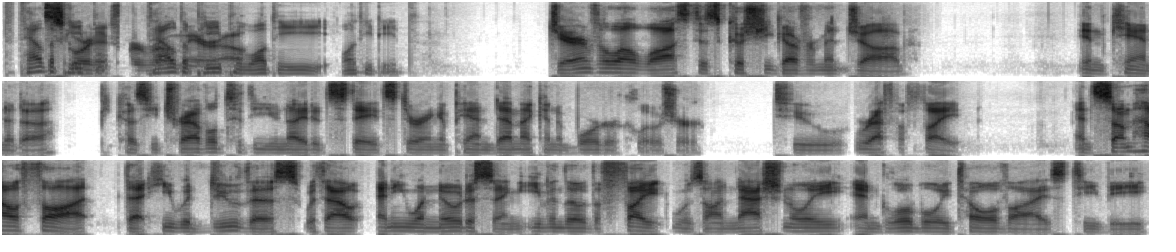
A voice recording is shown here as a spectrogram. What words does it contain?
to tell the scored people, it for tell the people what he what he did. Jerin Valel lost his cushy government job in Canada because he traveled to the United States during a pandemic and a border closure to ref a fight and somehow thought that he would do this without anyone noticing, even though the fight was on nationally and globally televised TV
